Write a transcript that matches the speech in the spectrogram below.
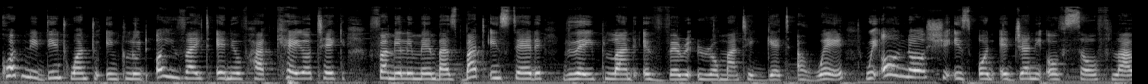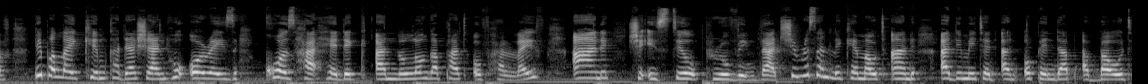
Kourtney didn't want to include or invite any of her chaotic family members, but instead, they planned a very romantic getaway. We all know she is on a journey of self love. People like Kim Kardashian, who always cause her headache, are no longer part of her life, and she is still proving that. She recently came out and admitted and opened up about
